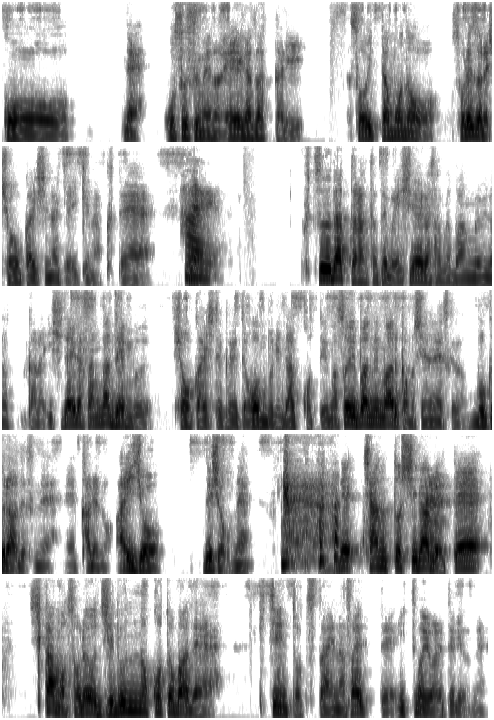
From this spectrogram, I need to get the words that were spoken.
こう、ね、おすすめの映画だったり、そういったものをそれぞれ紹介しなきゃいけなくて、はい。ね、普通だったら、例えば石平さんの番組だから、石平さんが全部紹介してくれて、おんぶに抱っこっていう、まあそういう番組もあるかもしれないですけど、僕らはですね、彼の愛情でしょうね。で、ちゃんと調べて、しかもそれを自分の言葉できちんと伝えなさいっていつも言われてるよね。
